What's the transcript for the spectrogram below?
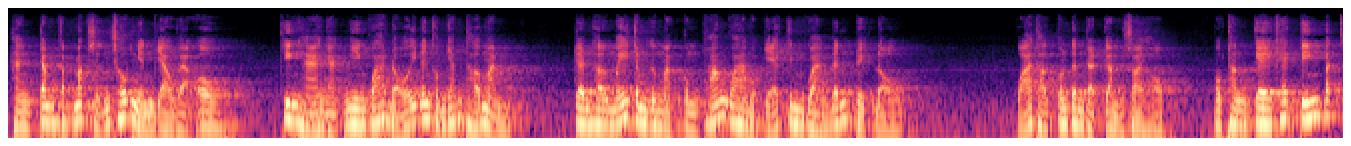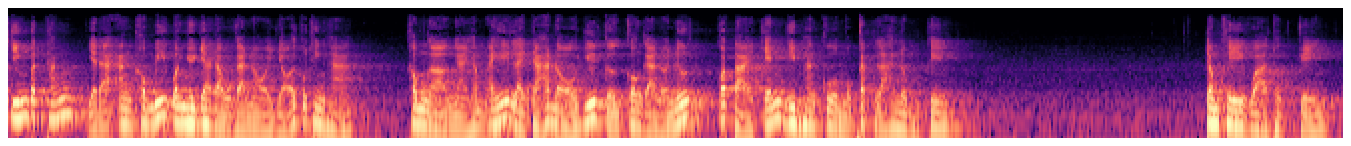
Hàng trăm cặp mắt sửng sốt nhìn vào gà ô. Thiên hạ ngạc nhiên quá đổi đến không dám thở mạnh. Trên hơn mấy trăm gương mặt cùng thoáng qua một vẻ kinh hoàng đến tuyệt độ. Quả thật con tinh rạch gầm xoài hộp Một thằng kê khét tiếng bách chiến bách thắng Và đã ăn không biết bao nhiêu da đầu gà nòi giỏi của thiên hạ. Không ngờ ngày hôm ấy lại trả độ dưới cự con gà loại nước, Có tài chém ghim hang cua một cách lạ lùng kia. Trong khi hòa thuật chuyện,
